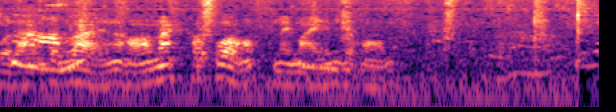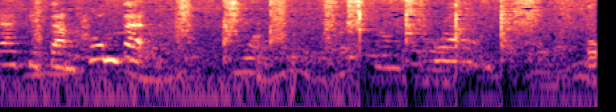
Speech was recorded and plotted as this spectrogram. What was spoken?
โบราณคนว่านะหอมนะข้าวคั่วหอมใหม่ๆนี่มันจะหอมยากินตามกุ้งแต่โอ้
